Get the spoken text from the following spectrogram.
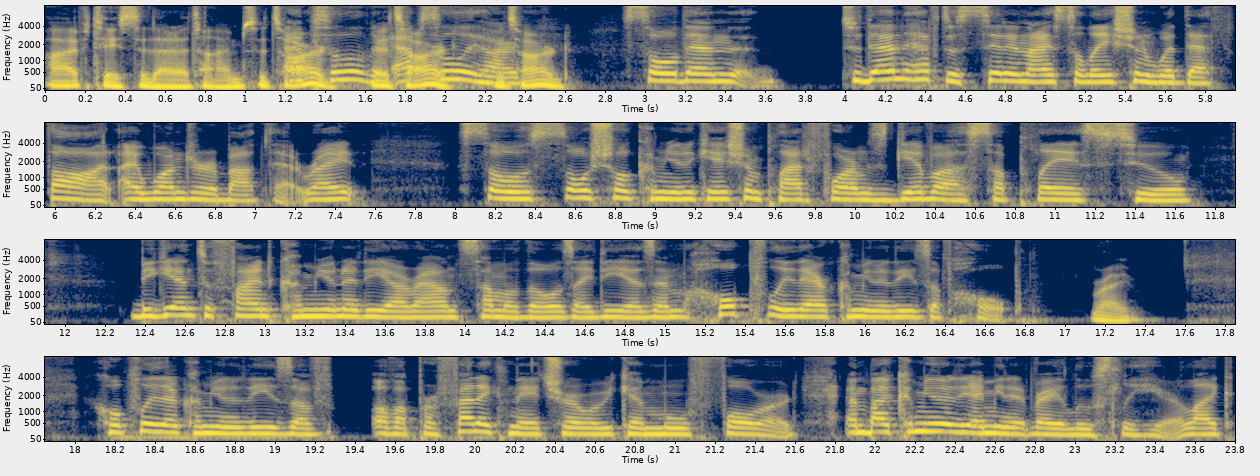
I've tasted that at times. It's hard. Absolutely, It's absolutely hard. It's hard. hard. so then to then have to sit in isolation with that thought i wonder about that right so social communication platforms give us a place to begin to find community around some of those ideas and hopefully they're communities of hope Right. hopefully they're communities of of a prophetic nature where we can move forward. And by community, I mean it very loosely here, like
